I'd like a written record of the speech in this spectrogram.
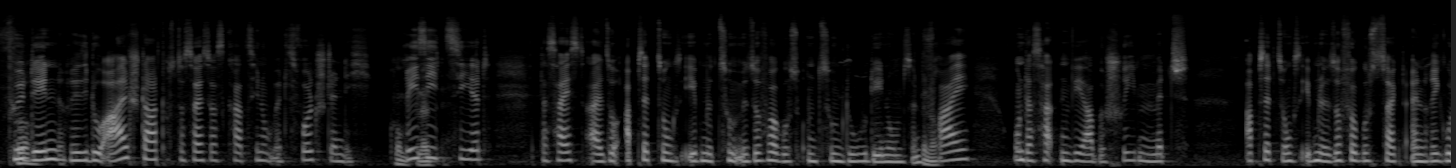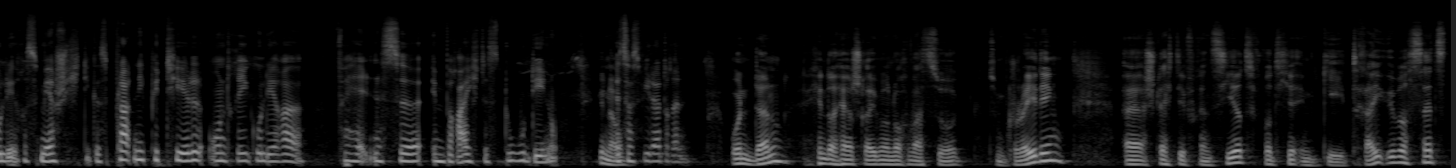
Für So. den Residualstatus, das heißt, das Karzinom ist vollständig Komplett. resiziert. Das heißt also, Absetzungsebene zum Esophagus und zum Duodenum sind Genau. frei. Und das hatten wir ja beschrieben mit Absetzungsebene Esophagus zeigt ein reguläres mehrschichtiges Plattenepithel und reguläre Verhältnisse im Bereich des Duodenum. Genau. Ist das wieder drin? Und dann hinterher schreiben wir noch was zur, zum Grading. Äh, schlecht differenziert wird hier in G3 übersetzt.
